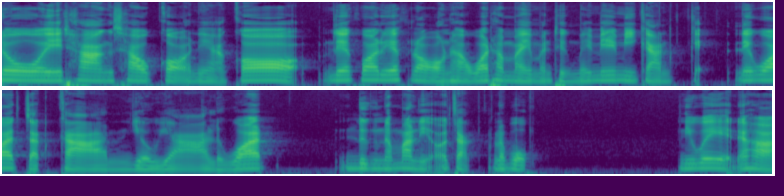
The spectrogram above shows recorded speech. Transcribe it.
โดยทางชาวเกาะเนี่ยก็เรียกว่าเรียกร้องนะคะว่าทำไมมันถึงไม่ไม่มีการเรียกว่าจัดการเยียวยาหรือว่า ดึงน้ำมันนี้ออกจากระบบนิเวศนะคะ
